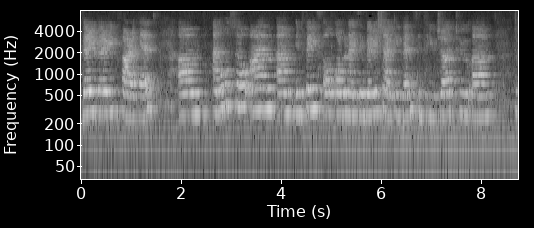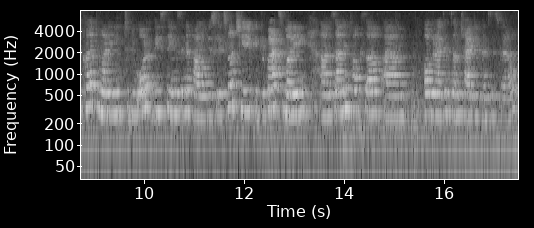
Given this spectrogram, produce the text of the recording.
very, very far ahead. Um, and also, I am in phase of organizing various charity events in future to to collect money, to do all of these things in Nepal. Obviously, it's not cheap, it requires money. Um, so I'm in talks of um, organizing some charity events as well.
